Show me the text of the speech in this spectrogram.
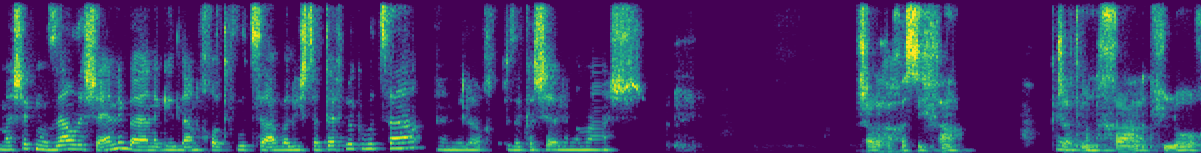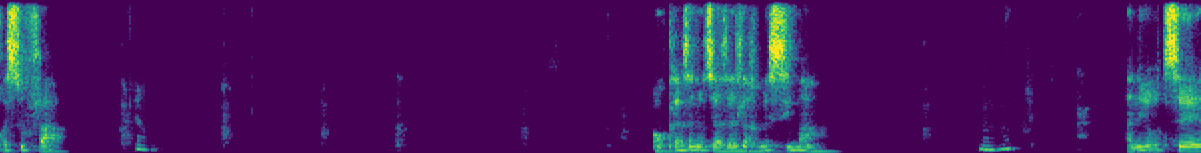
מה שמוזר זה שאין לי בעיה נגיד להנחות קבוצה, אבל להשתתף בקבוצה, אני לא, זה קשה לי ממש. אפשר לך חשיפה. כן. כשאת מנחה את לא חשופה. כן. אוקיי, אז אני רוצה לתת לך משימה. Mm-hmm. אני רוצה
